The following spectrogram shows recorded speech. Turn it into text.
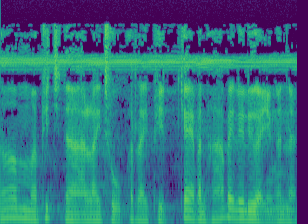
น้อมมาพิจารณาอะไรถูกอะไรผิด แก้ปัญหาไปเรื่อยๆอย่างนั้นแหละ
